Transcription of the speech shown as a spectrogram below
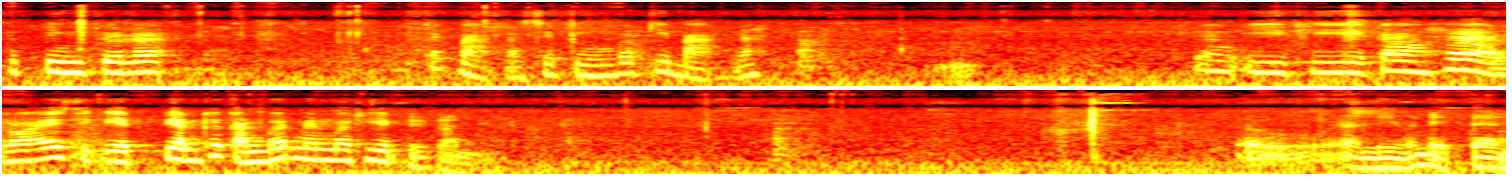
สปริงตัวละจักบาทละสปริงก็กี่บาทนะ เครื่อง ET 95 111เปลี่ยนคือกันเบิดแมนเบอร์ทีดคือกันเอออันนี้มันได้แต่ง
